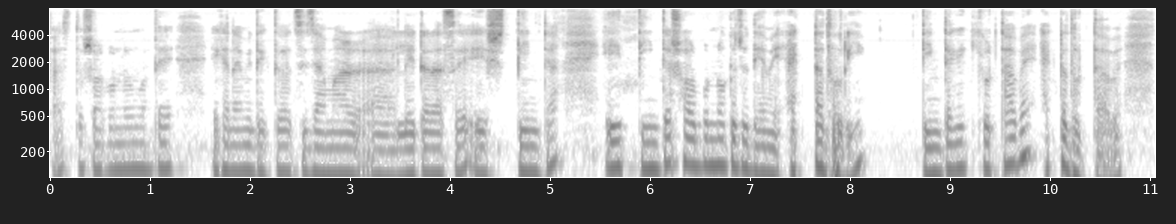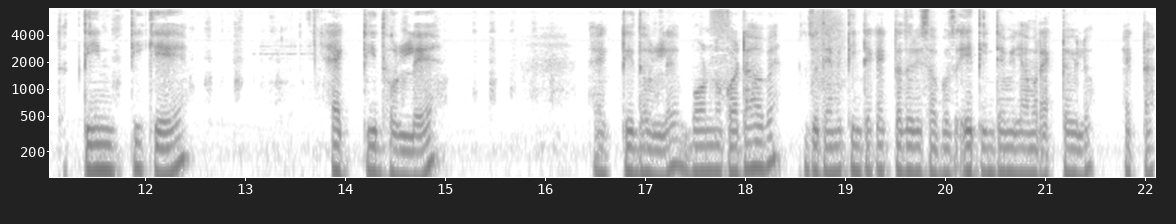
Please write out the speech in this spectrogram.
ফার্স্ট তো স্বরবর্ণের মধ্যে এখানে আমি দেখতে পাচ্ছি যে আমার লেটার আছে এই তিনটা। এই তিনটা স্বরবর্ণকে যদি আমি একটা ধরি, তিনটাকে কি করতে হবে? একটা ধরতে হবে। তো তিনটিকে একটি ধরলে একটি ধরলে বর্ণ কটা হবে? যদি আমি তিনটাকে একটা ধরি সাপোজ এই তিনটা মিলে আমার একটা হইল, একটা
